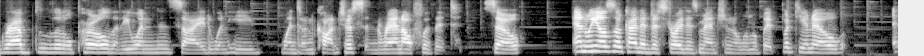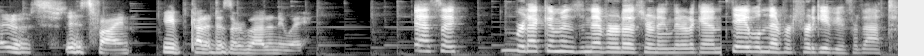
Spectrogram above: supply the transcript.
grabbed the little pearl that he went inside when he went unconscious and ran off with it. So, and we also kind of destroyed his mansion a little bit, but you know, it's, it's fine. He kind of deserved that anyway. Yes, I recommend never returning there again. They will never forgive you for that.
